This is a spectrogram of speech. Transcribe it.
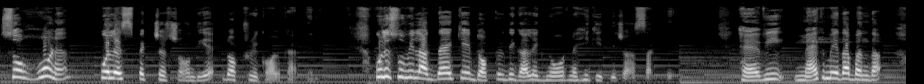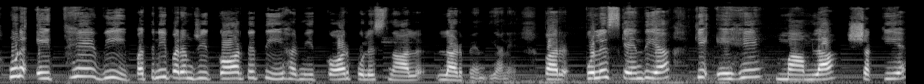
ਸੋ ਹੁਣ ਪੁਲਿਸ ਪਿਕਚਰ ਚ ਆਉਂਦੀ ਹੈ ਡਾਕਟਰ ਹੀ ਕਾਲ ਕਰਦੇ ਨੇ। ਪੁਲਿਸ ਨੂੰ ਵੀ ਲੱਗਦਾ ਹੈ ਕਿ ਡਾਕਟਰ ਦੀ ਗੱਲ ਇਗਨੋਰ ਨਹੀਂ ਕੀਤੀ ਜਾ ਸਕਦੀ। ਹੈ ਵੀ ਮਹਿਕਮੇ ਦਾ ਬੰਦਾ। ਹੁਣ ਇੱਥੇ ਵੀ ਪਤਨੀ ਪਰਮਜੀਤ ਕੌਰ ਤੇ ਧੀ ਹਰਮੀਤ ਕੌਰ ਪੁਲਿਸ ਨਾਲ ਲੜ ਪੈਂਦੀਆਂ ਨੇ। ਪਰ ਪੁਲਿਸ ਕਹਿੰਦੀ ਆ ਕਿ ਇਹ ਮਾਮਲਾ ਸ਼ੱਕੀ ਹੈ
